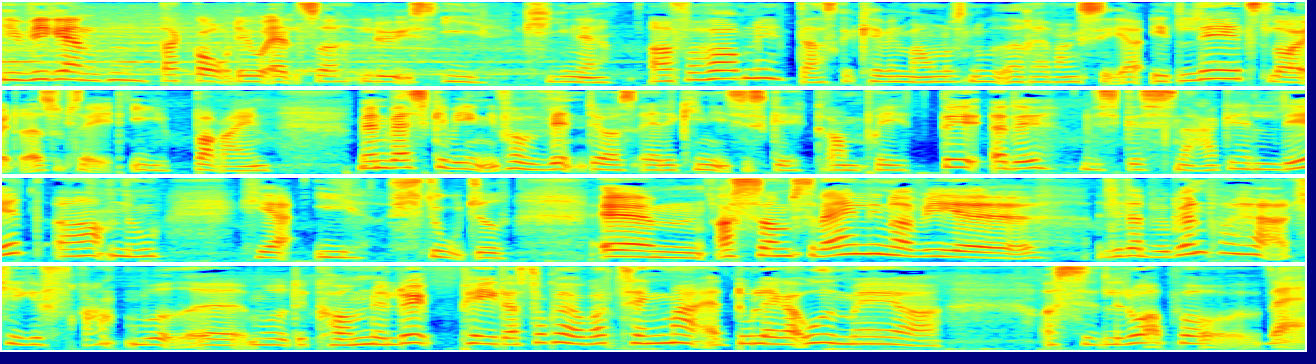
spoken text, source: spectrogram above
I weekenden, der går det jo altså løs i Kina. Og forhåbentlig, der skal Kevin Magnussen ud og revancere et lidt sløjt resultat i Bahrain. Men hvad skal vi egentlig forvente os af det kinesiske Grand Prix? Det er det, vi skal snakke lidt om nu her i studiet. Øhm, og som sædvanligt, når vi øh, lidt er begyndt på her at kigge frem mod, øh, mod det kommende løb, Peter, så kan jeg jo godt tænke mig, at du lægger ud med at, at sætte lidt ord på, hvad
